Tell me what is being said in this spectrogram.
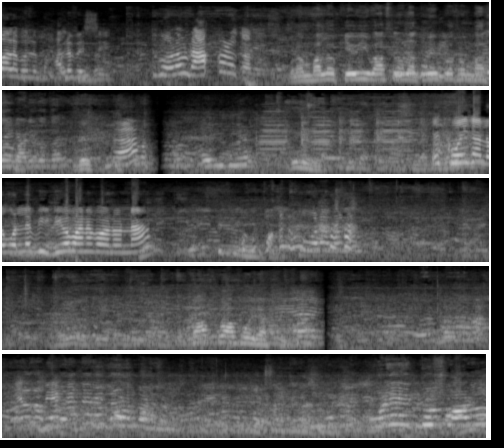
বলে বলে ভালোবেসে। তুমি ওরম রাগ করো কেন? বনাম ভালো কেউই না তুমি প্রথম হ্যাঁ? এ কই গেল? বললে ভিডিও বানাবো না সব ক্রপ হয়ে যাচ্ছে ওরে একটু সরো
